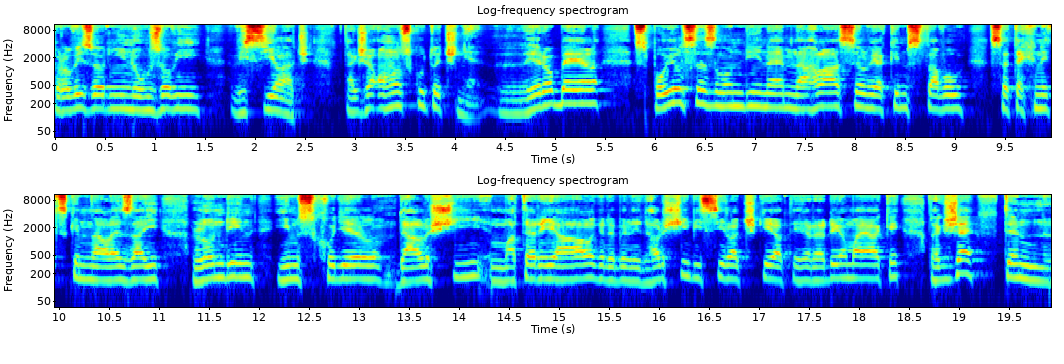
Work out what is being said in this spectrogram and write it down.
provizorní nouzový vysílač. Takže on ho skutečně vyrobil, spojil se s Londýnem, nahlásil, v jakém stavu se technickým nalézají. Londýn jim schodil další materiál, kde byly další vysílačky a ty radiomajáky. Takže ten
